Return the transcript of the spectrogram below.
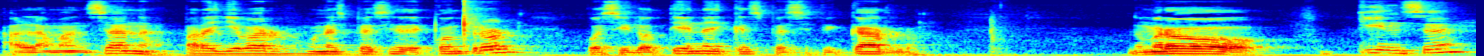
a la manzana, para llevar una especie de control, pues si lo tiene hay que especificarlo. Número 15.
